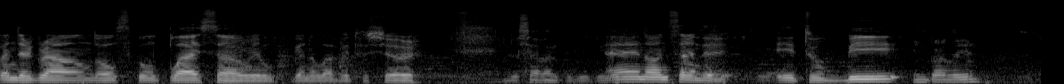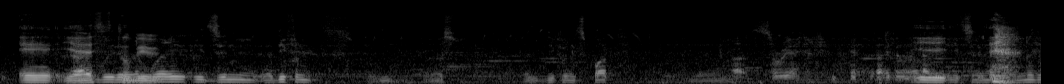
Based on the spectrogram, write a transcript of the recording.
underground, old school place. So we're gonna love it for sure. the 7th will be And on Sunday, it will be in Berlin uh, yes, we it will be know it's in a different uh, s- a different spot sorry, Y- it's in another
